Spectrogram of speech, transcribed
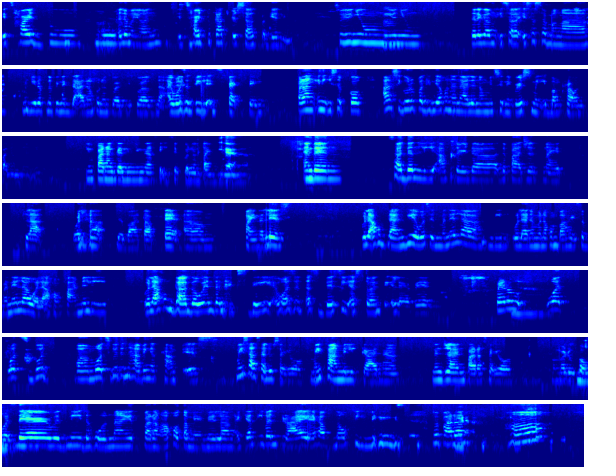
it's hard to, alam mo yun, it's hard to catch yourself again. eh. So yun yung, yun yung talagang isa isa sa mga mahirap na pinagdaanan ko noong 2012 na I wasn't really expecting. Parang iniisip ko, ah siguro pag hindi ako nanalo ng Miss Universe, may ibang crown pa naman. Yung parang ganun yung nasa isip ko noong time. Yeah. And then suddenly after the the pageant night, flat. Wala, 'di ba? Top 10 um finalist. Wala akong plan B. I was in Manila. Hindi, wala naman akong bahay sa Manila. Wala akong family. Wala akong gagawin the next day. I wasn't as busy as 2011. Pero what what's good um, what's good in having a camp is may sasalo sa'yo. May family ka na nandyan para sa'yo. Mama Rupa was there with me the whole night. Parang ako tameme lang. I can't even cry. I have no feelings. Na parang, huh?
